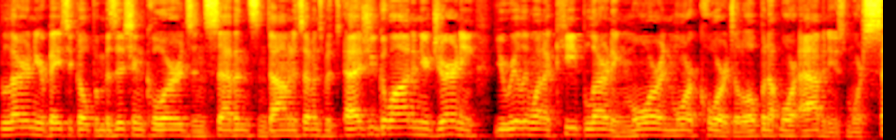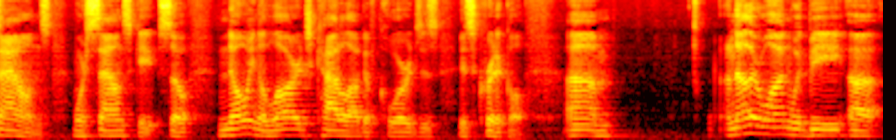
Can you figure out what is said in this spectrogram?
learn your basic open position chords and sevenths and dominant sevenths, but as you go on in your journey, you really want to keep learning more and more chords. It'll open up more avenues, more sounds, more soundscapes. So knowing a large catalog of chords is is critical. Um, another one would be uh,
